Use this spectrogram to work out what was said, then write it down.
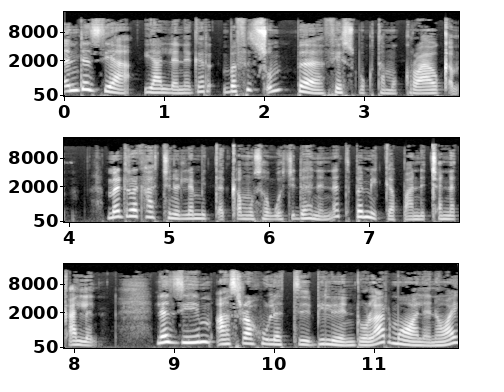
እንደዚያ ያለ ነገር በፍጹም በፌስቡክ ተሞክሮ አያውቅም። መድረካችንን ለሚጠቀሙ ሰዎች ደህንነት በሚገባ እንጨነቃለን። ለዚህም አስራ ሁለት ቢሊዮን ዶላር መዋለ ነዋይ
